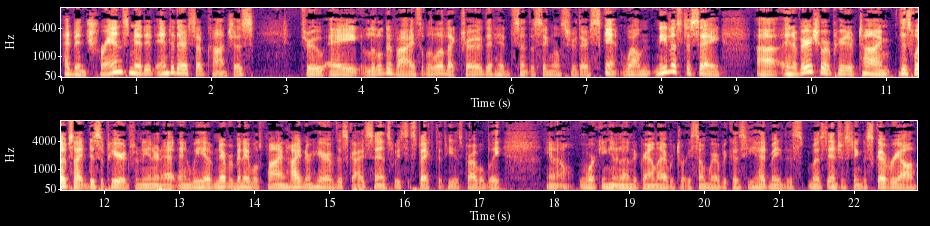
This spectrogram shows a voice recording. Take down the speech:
had been transmitted into their subconscious through a little device, a little electrode that had sent the signals through their skin. Well, needless to say, uh, in a very short period of time, this website disappeared from the internet, and we have never been able to find hide nor hair of this guy since. We suspect that he is probably, you know, working in an underground laboratory somewhere because he had made this most interesting discovery all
